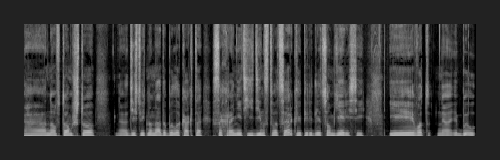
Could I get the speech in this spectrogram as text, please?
э, оно в том, что действительно надо было как-то сохранить единство церкви перед лицом ересей. И вот э, был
